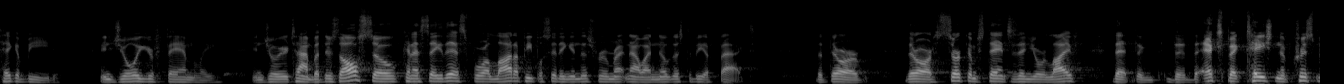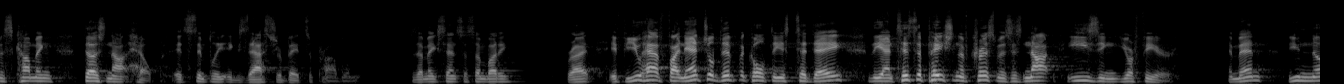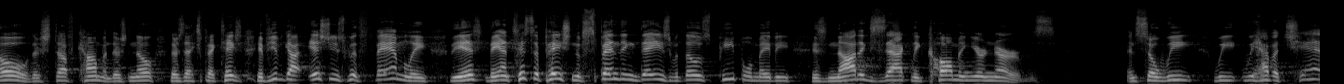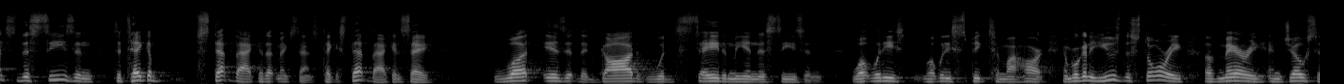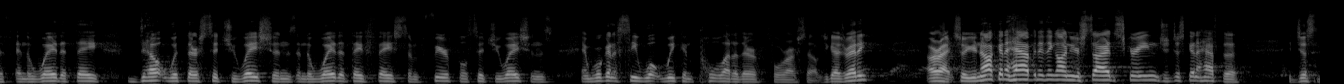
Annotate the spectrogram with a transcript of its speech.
take a bead, enjoy your family, enjoy your time. But there's also, can I say this, for a lot of people sitting in this room right now, I know this to be a fact, that there are, there are circumstances in your life that the, the, the expectation of Christmas coming does not help. It simply exacerbates a problem. Does that make sense to somebody? Right? If you have financial difficulties today, the anticipation of Christmas is not easing your fear. Amen? You know there's stuff coming. There's no, there's expectation. If you've got issues with family, the, the anticipation of spending days with those people maybe is not exactly calming your nerves. And so we, we, we have a chance this season to take a step back, if that makes sense. Take a step back and say, what is it that God would say to me in this season? What would, he, what would he speak to my heart? And we're going to use the story of Mary and Joseph and the way that they dealt with their situations and the way that they faced some fearful situations. And we're going to see what we can pull out of there for ourselves. You guys ready? Yeah. All right, so you're not going to have anything on your side screens. You're just going to have to just,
